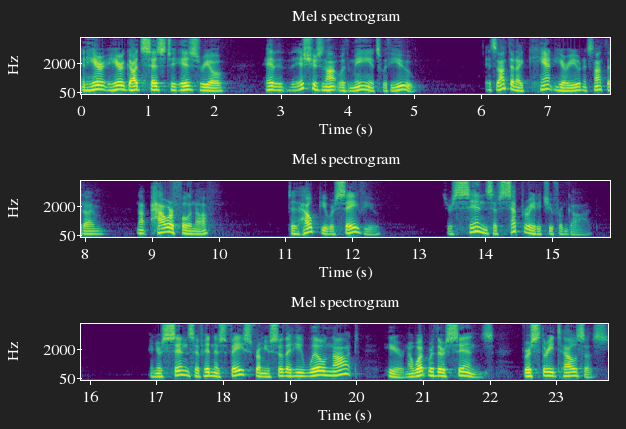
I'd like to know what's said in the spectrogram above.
And here, here God says to Israel, Hey, the, the issue's not with me, it's with you. It's not that I can't hear you, and it's not that I'm not powerful enough to help you or save you. Your sins have separated you from God. And your sins have hidden his face from you so that he will not hear. Now, what were their sins? Verse 3 tells us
